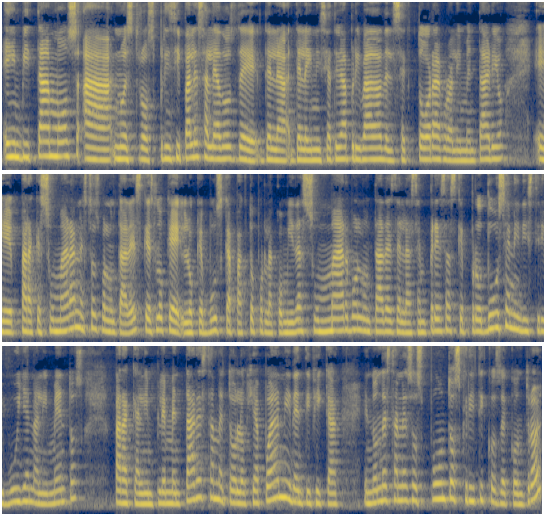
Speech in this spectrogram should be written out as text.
e invitamos a nuestros principales aliados de, la, iniciativa privada del sector agroalimentario eh, para que sumaran estos voluntades, que es lo que, lo que busca Pacto por la Comida, sumar voluntades de las empresas que producen y distribuyen alimentos para que al implementar esta metodología puedan identificar en dónde están esos puntos críticos de control,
